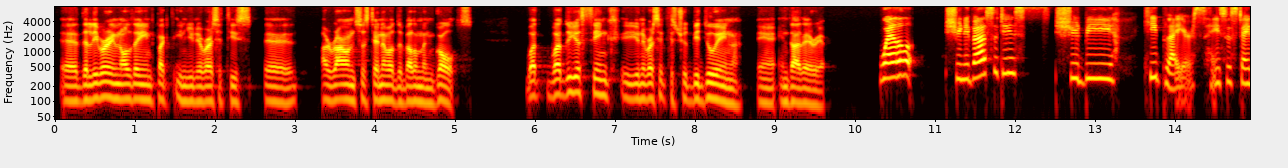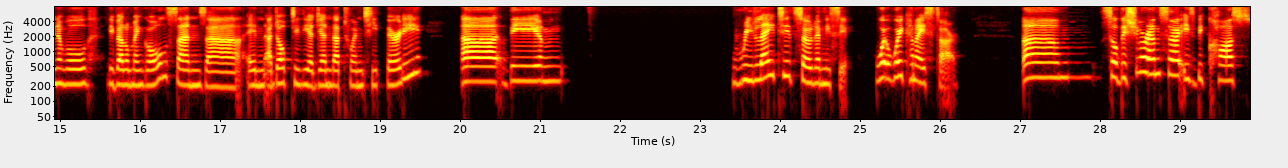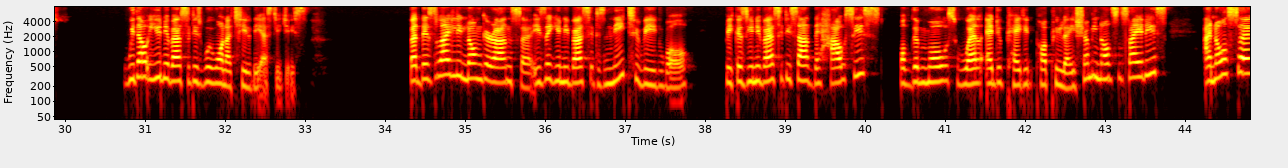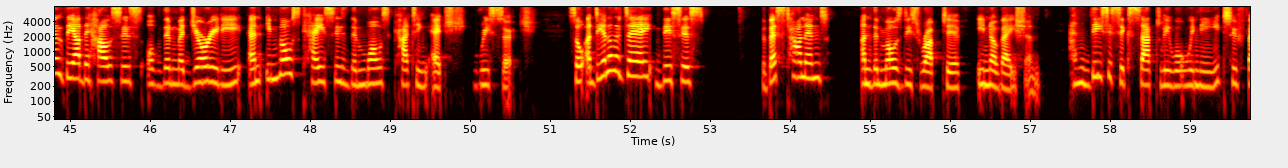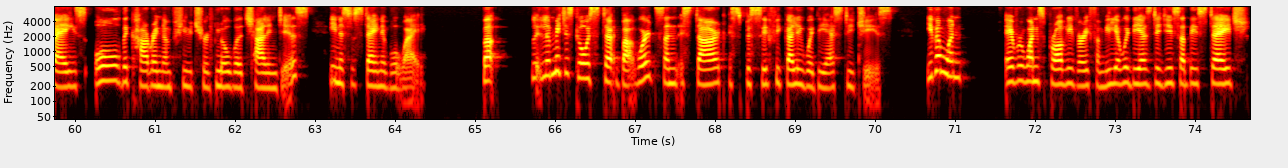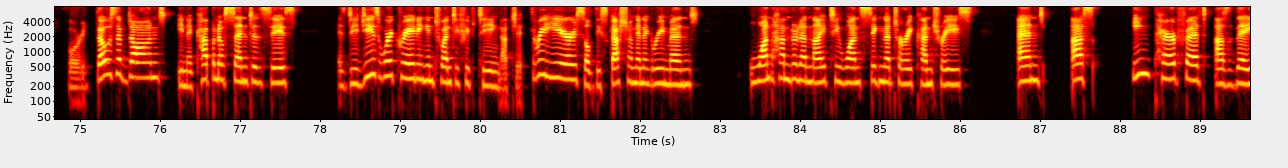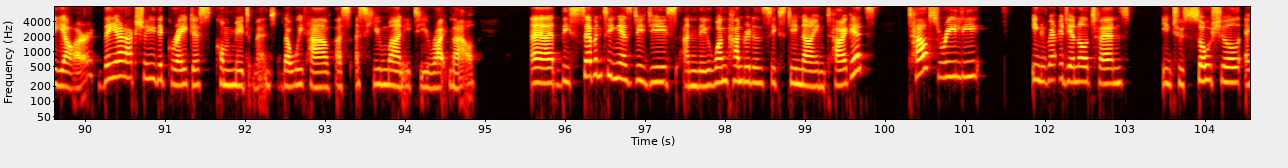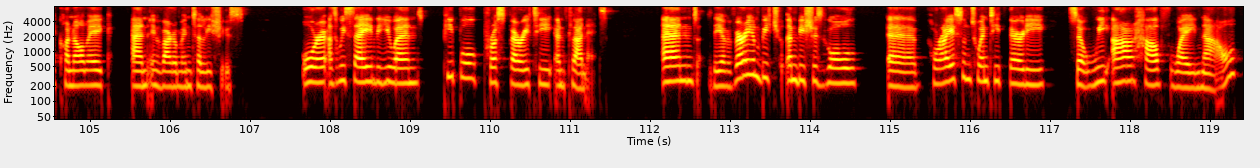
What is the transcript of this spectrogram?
uh, delivering all the impact in universities uh, around sustainable development goals. What what do you think universities should be doing in, uh, in that area? Well, universities should be key players in sustainable development goals and uh, in adopting the Agenda 2030. Uh, the um, related. So let me see. Where, where can I start? Um, so the short answer is because without universities, we won't achieve the SDGs. But the slightly longer answer is that universities need to be involved because universities are the houses of the most well educated population in all societies. And also, they are the houses of the majority, and in most cases, the most cutting edge research. So, at the end of the day, this is the best talent, and the most disruptive innovation. And this is exactly what we need to face all the current and future global challenges in a sustainable way. But let me just go a step backwards and start specifically with the SDGs. Even when everyone is probably very familiar with the SDGs at this stage, for those that don't, in a couple of sentences, SDGs were created in 2015 after three years of discussion and agreement 191 signatory countries. And as imperfect as they are, they are actually the greatest commitment that we have as, as humanity right now. Uh, the 17 SDGs and the 169 targets taps really, in very general terms, into social, economic, and environmental issues. Or, as we say in the UN, people, prosperity, and planet. And they have a very ambi- ambitious goal, uh, Horizon 2030. So we are halfway now.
